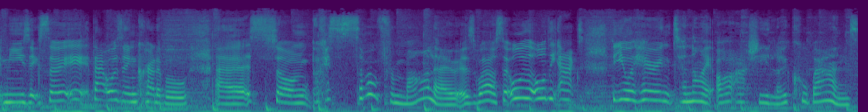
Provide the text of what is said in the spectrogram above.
Music. So it, that was an incredible uh, song because someone from Marlow as well. So all, all the acts that you are hearing tonight are actually local bands.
